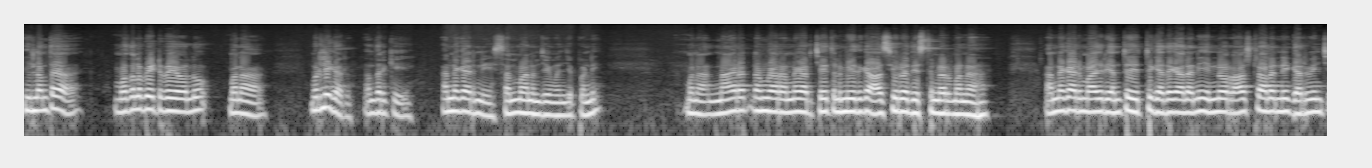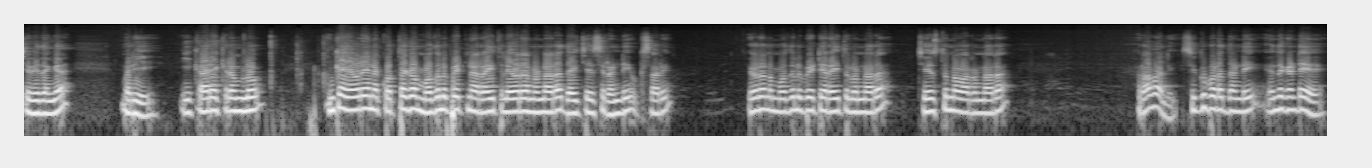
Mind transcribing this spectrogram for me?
వీళ్ళంతా మొదలుపెట్టిపోయే వాళ్ళు మన మురళి గారు. అందరికీ అన్నగారిని సన్మానం చేయమని చెప్పండి. మన నాగరత్నం గారు అన్నగారి చేతుల మీదుగా ఆశీర్వదిస్తున్నారు మన అన్నగారి మాదిరి ఎంతో ఎత్తుకు ఎదగాలని ఎన్నో రాష్ట్రాలన్నీ గర్వించే విధంగా. మరి ఈ కార్యక్రమంలో ఇంకా ఎవరైనా కొత్తగా మొదలుపెట్టిన రైతులు ఎవరైనా ఉన్నారా? దయచేసి రండి ఒకసారి. ఎవరైనా మొదలుపెట్టే రైతులు ఉన్నారా? చేస్తున్న వారు ఉన్నారా? రావాలి. సిగ్గుపడద్దండి. ఎందుకంటే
